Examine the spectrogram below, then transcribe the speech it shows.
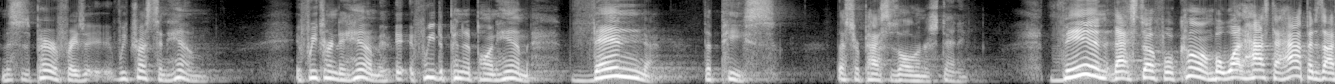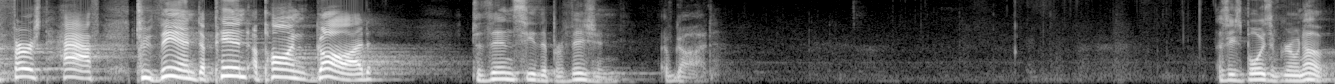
and this is a paraphrase, if we trust in Him, if we turn to Him, if we depend upon Him, then the peace that surpasses all understanding. Then that stuff will come. But what has to happen is I first have to then depend upon God to then see the provision of God. As these boys have grown up,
